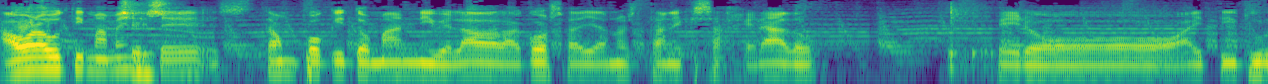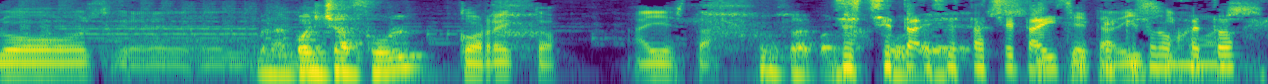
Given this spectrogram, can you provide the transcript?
Ahora últimamente Sí, está un poquito más nivelada la cosa, ya no es tan exagerado. Pero hay títulos... eh, La concha azul. correcto, ahí está. Es cheta, está es chetadísimo, es que es un chetadísimo, objeto es-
